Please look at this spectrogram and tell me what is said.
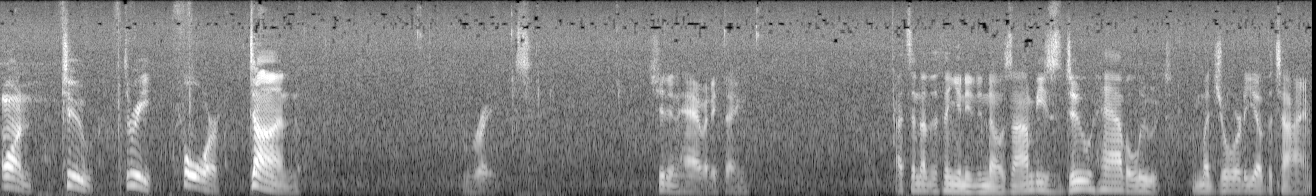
One, two, three, four. Done! Great. She didn't have anything. That's another thing you need to know. Zombies do have loot, majority of the time.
